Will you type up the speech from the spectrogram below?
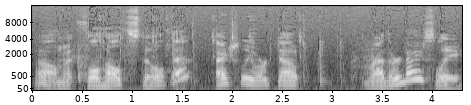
Well, I'm at full health still. That actually worked out rather nicely.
